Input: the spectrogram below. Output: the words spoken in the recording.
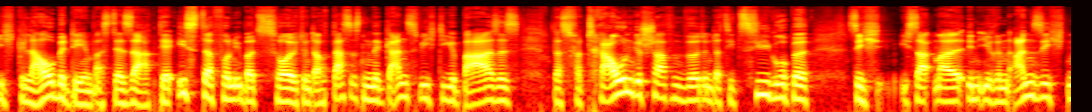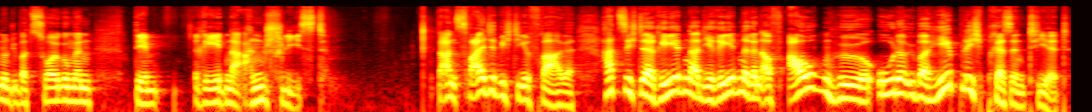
ich glaube dem, was der sagt. Der ist davon überzeugt. Und auch das ist eine ganz wichtige Basis, dass Vertrauen geschaffen wird und dass die Zielgruppe sich, ich sag mal, in ihren Ansichten und Überzeugungen dem Redner anschließt. Dann zweite wichtige Frage. Hat sich der Redner, die Rednerin auf Augenhöhe oder überheblich präsentiert?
